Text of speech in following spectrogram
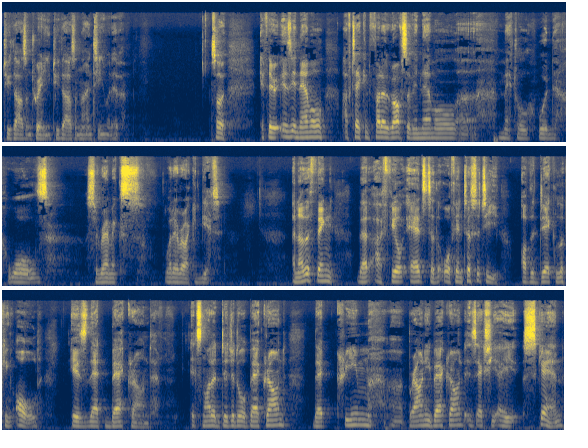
2020, 2019, whatever. So if there is enamel, I've taken photographs of enamel, uh, metal, wood, walls, ceramics, whatever I could get. Another thing that I feel adds to the authenticity of the deck looking old is that background. It's not a digital background. That cream uh, brownie background is actually a scan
